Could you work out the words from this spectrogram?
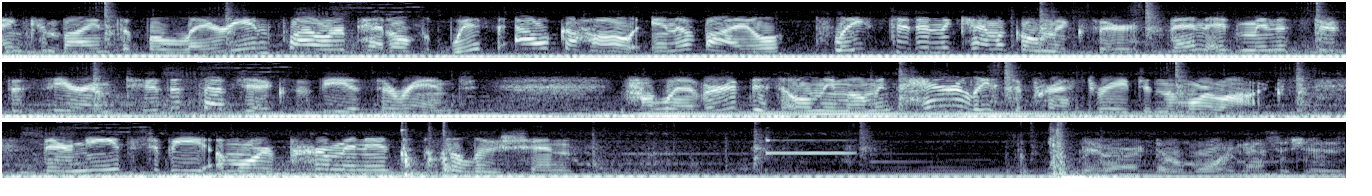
and combined the valerian flower petals with alcohol in a vial, placed it in the chemical mixer, then administered the serum to the subjects via syringe. However, this only momentarily suppressed rage in the Morlocks. There needs to be a more permanent solution. There are no more messages.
